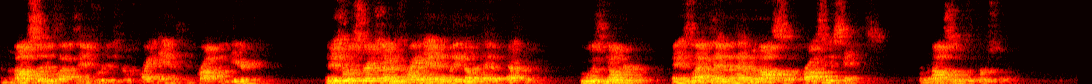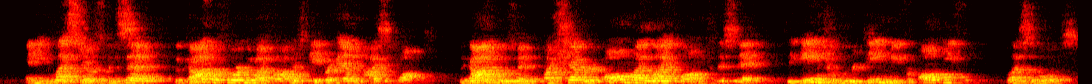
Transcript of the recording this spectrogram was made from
and Manasseh in his left hand toward Israel's right hand, and brought them near him. And Israel stretched out his right hand and laid it on the head of Ephraim, who was younger, and his left hand on the head of Manasseh, crossing his hands. For Manasseh was the firstborn. And he blessed Joseph and said, The God before whom my fathers Abraham and Isaac walked, the God who has been my shepherd all my life long to this day, the angel who redeemed me from all evil, bless the boys.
